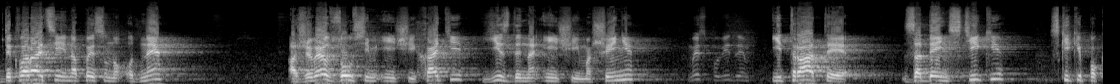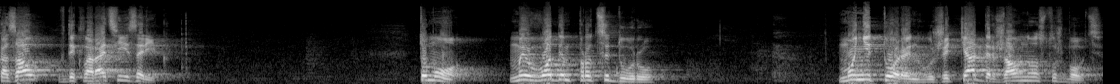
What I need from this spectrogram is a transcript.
В декларації написано одне, а живе в зовсім іншій хаті, їздить на іншій машині. Ми сповідуємо і трати за день стільки, скільки показав в декларації за рік. Тому ми вводимо процедуру моніторингу життя державного службовця.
